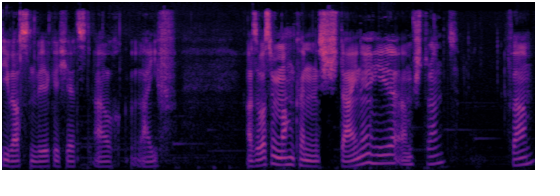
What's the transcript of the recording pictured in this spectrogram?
Die wachsen wirklich jetzt auch live. Also was wir machen können, ist Steine hier am Strand farmen.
